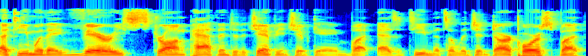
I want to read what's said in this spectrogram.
a team with a very strong path into the championship game, but as a team that's a legit dark horse. But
